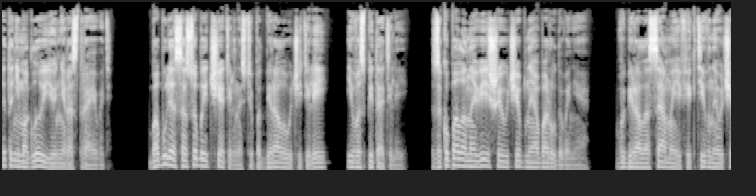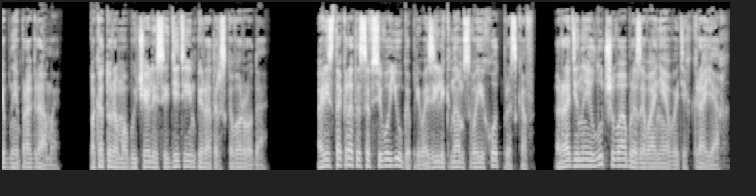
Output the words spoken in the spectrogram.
это не могло ее не расстраивать. Бабуля с особой тщательностью подбирала учителей и воспитателей, закупала новейшее учебное оборудование, выбирала самые эффективные учебные программы, по которым обучались и дети императорского рода. Аристократы со всего юга привозили к нам своих отпрысков ради наилучшего образования в этих краях.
